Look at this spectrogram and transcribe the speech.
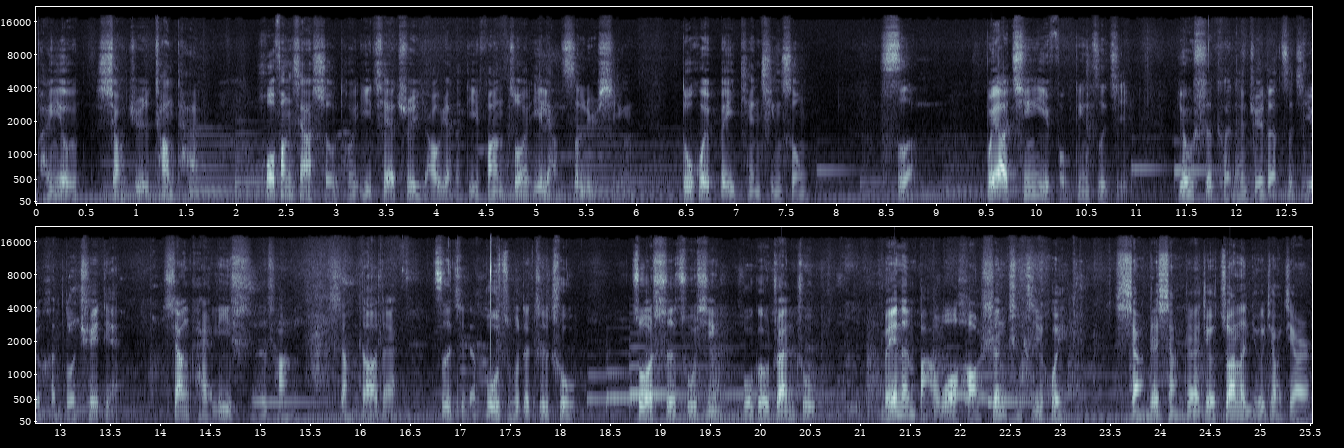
朋友小聚畅谈，或放下手头一切去遥远的地方做一两次旅行，都会倍添轻松。四。不要轻易否定自己，有时可能觉得自己有很多缺点，像凯利时常想到的自己的不足的之处，做事粗心，不够专注，没能把握好升职机会，想着想着就钻了牛角尖儿，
